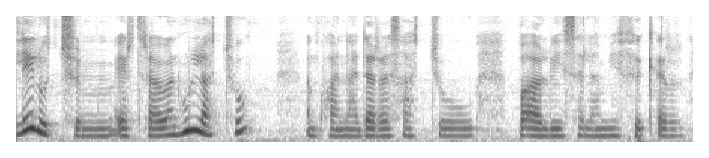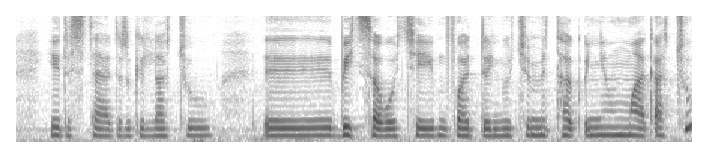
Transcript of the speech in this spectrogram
ሌሎችም ኤርትራውያን ሁላችሁም እንኳን አደረሳችሁ። በዓሉ የሰላም የፍቅር የደስታ ያደርግላችሁ። ቤተሰቦቼም ጓደኞች የምታቁኝ የማቃችሁ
